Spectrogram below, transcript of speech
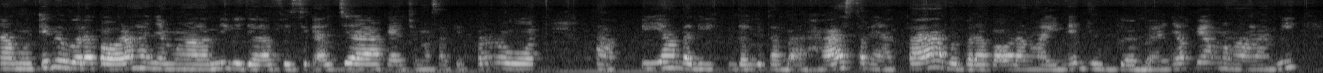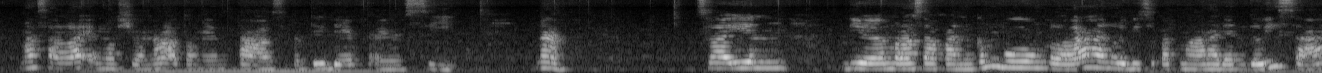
Nah, mungkin beberapa orang hanya mengalami gejala fisik aja, kayak cuma sakit perut. Tapi yang tadi sudah kita bahas, ternyata beberapa orang lainnya juga banyak yang mengalami masalah emosional atau mental, seperti depresi. Nah, selain dia merasakan kembung, kelelahan, lebih cepat marah dan gelisah,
